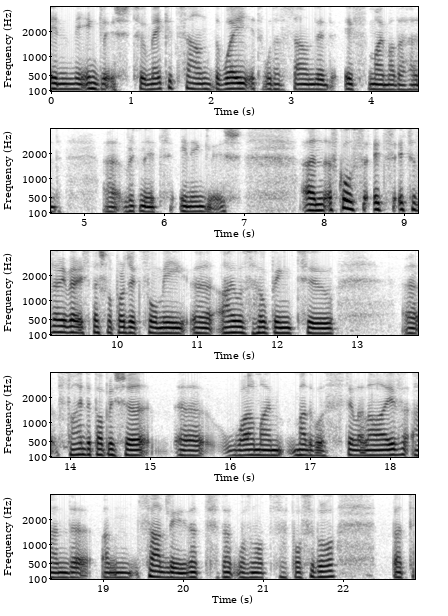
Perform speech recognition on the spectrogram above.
in the English to make it sound the way it would have sounded if my mother had uh, written it in English. And of course, it's it's a very very special project for me. Uh, I was hoping to uh, find the publisher uh, while my mother was still alive, and uh, and sadly that that was not possible. But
